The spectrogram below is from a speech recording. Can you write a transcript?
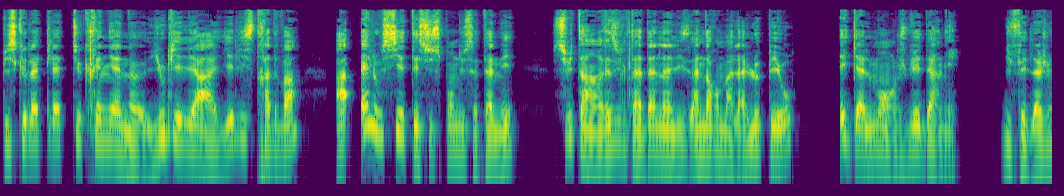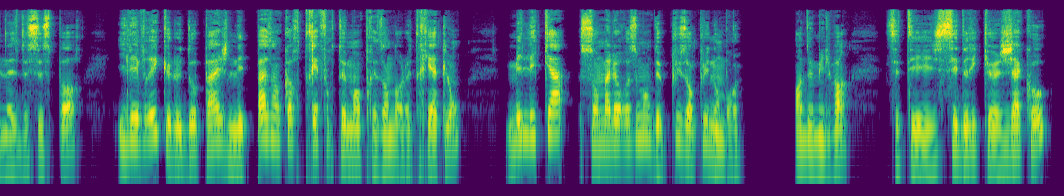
puisque l'athlète ukrainienne Yulia Yelistradva a elle aussi été suspendue cette année suite à un résultat d'analyse anormal à l'EPO également en juillet dernier. Du fait de la jeunesse de ce sport, il est vrai que le dopage n'est pas encore très fortement présent dans le triathlon, mais les cas sont malheureusement de plus en plus nombreux. En 2020, c'était Cédric Jacot,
